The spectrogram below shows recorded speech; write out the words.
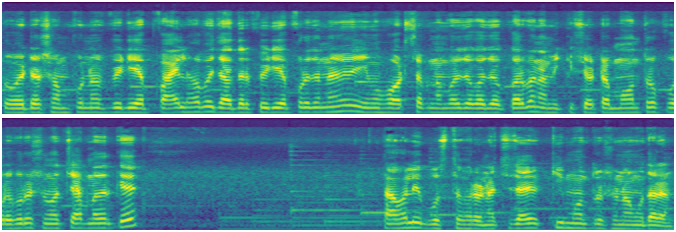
তো এটা সম্পূর্ণ পিডিএফ ফাইল হবে, যাদের পিডিএফ প্রয়োজন হবে ইমো হোয়াটসঅ্যাপ নাম্বারে যোগাযোগ করবেন। আমি কিছু একটা মন্ত্র পড়ে পড়ে শোনাচ্ছি আপনাদেরকে। তাহলেই বুঝতে পারবেন। আচ্ছা যাই কী মন্ত্র শোনামো দাঁড়ান।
